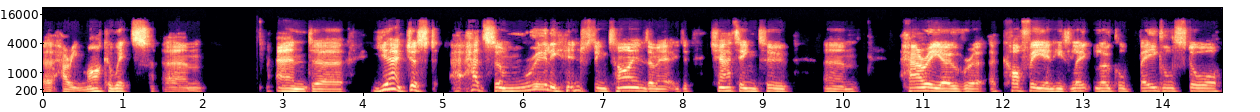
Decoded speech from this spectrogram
Harry Markowitz. Um, and yeah, just had some really interesting times. I mean, chatting to um, Harry over a, a, coffee in his local bagel store,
